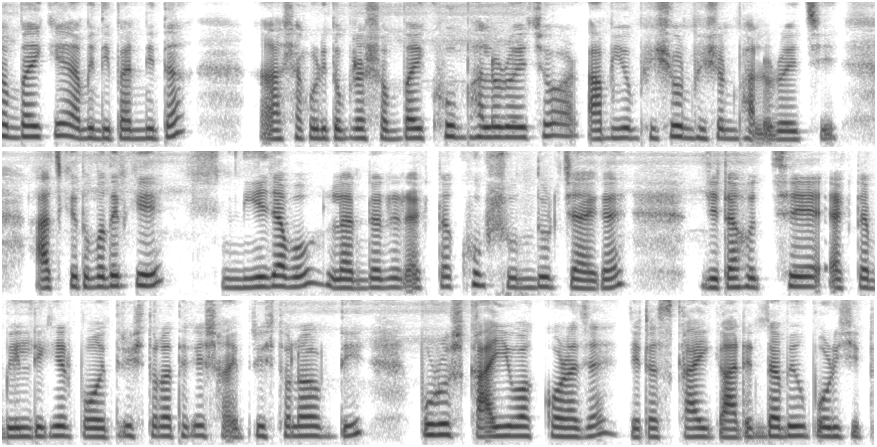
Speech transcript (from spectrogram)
সবাইকে, আমি দীপান্বিতা। আশা করি তোমরা সবাই খুব ভালো রয়েছো আর আমিও ভীষণ ভীষণ ভালো রয়েছি। আজকে তোমাদেরকে নিয়ে যাব লন্ডনের একটা খুব সুন্দর জায়গায়, যেটা হচ্ছে একটা বিল্ডিংয়ের পঁয়ত্রিশ তলা থেকে সাঁত্রিশ তলা অবধি পুরো স্কাই ওয়াক করা যায়, যেটা স্কাই গার্ডেন নামেও পরিচিত।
